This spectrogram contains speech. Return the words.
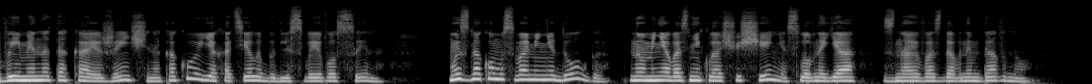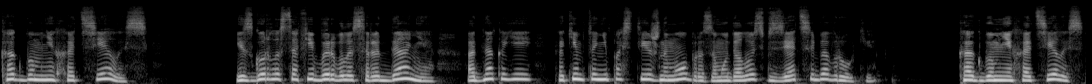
«Вы именно такая женщина, какую я хотела бы для своего сына. Мы знакомы с вами недолго, но у меня возникло ощущение, словно я знаю вас давным-давно. Как бы мне хотелось...» Из горла Софи вырвалось рыдание, однако ей каким-то непостижным образом удалось взять себя в руки. «Как бы мне хотелось,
